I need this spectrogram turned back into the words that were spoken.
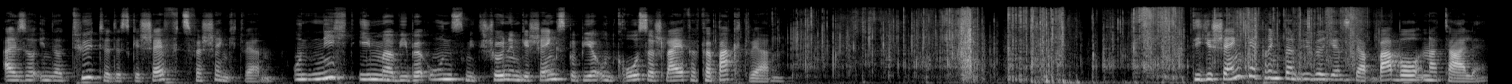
also in der Tüte des Geschäfts, verschenkt werden und nicht immer wie bei uns mit schönem Geschenkspapier und großer Schleife verpackt werden. Die Geschenke bringt dann übrigens der Babbo Natale,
